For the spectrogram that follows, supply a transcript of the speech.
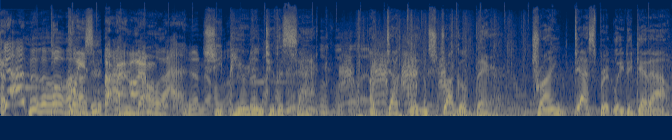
Uh, please. I, I, I'm. She peered into the sack. A duckling struggled there, trying desperately to get out.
